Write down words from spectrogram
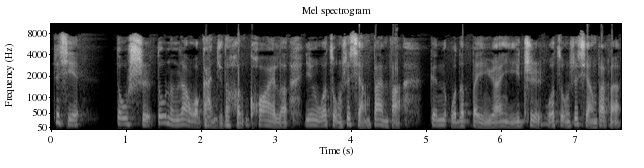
这些都是都能让我感觉到很快乐，因为我总是想办法跟我的本源一致，我总是想办法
